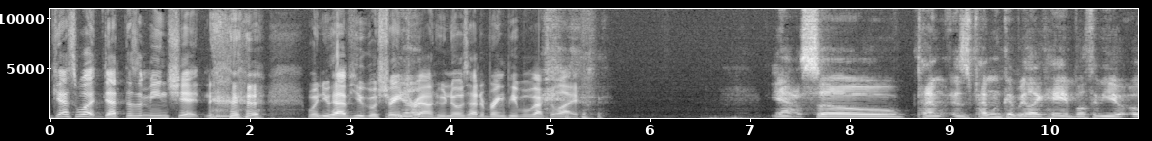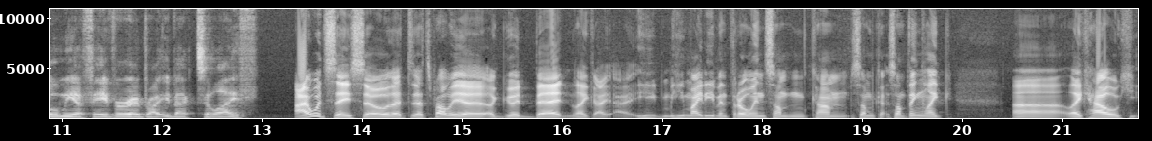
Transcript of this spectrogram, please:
guess what? Death doesn't mean shit when you have Hugo Strange Yeah. around who knows how to bring people back to life. Yeah, so Pen- is Penguin could be like, "Hey, both of you owe me a favor. I brought you back to life." I would say so. That's that's probably a, a good bet. Like I, I he he might even throw in something come some something like uh like how Hu-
